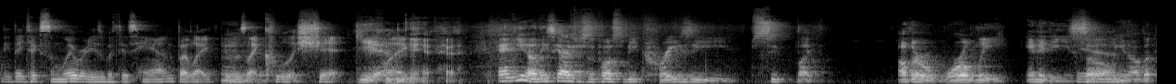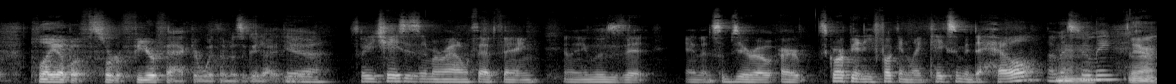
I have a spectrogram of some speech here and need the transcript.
they, they took some liberties with his hand, but like it was like cool as shit. Yeah. like Yeah. And you know, these guys are supposed to be crazy, sup- like otherworldly entities. So Yeah. you know, the play up a sort of fear factor with them is a good idea. yeah. So he chases him around with that thing, and then he loses it. And then Sub Zero or Scorpion, he fucking like takes him into hell. I'm mm-hmm. assuming Yeah.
